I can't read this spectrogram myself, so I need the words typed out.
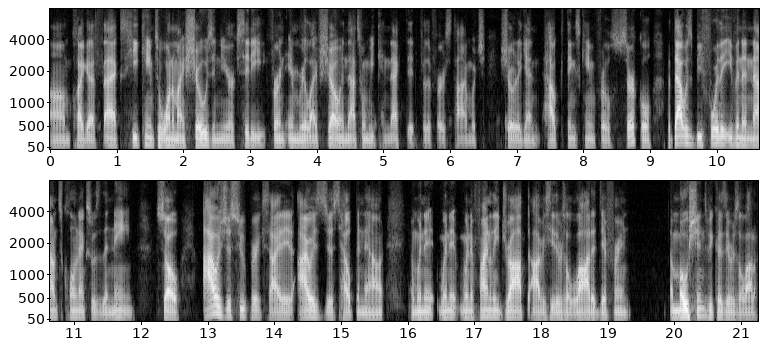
um, Clegg FX, he came to one of my shows in New York City for an in real life show. And that's when we connected for the first time, which showed again how things came full circle. But that was before they even announced CloneX was the name. So I was just super excited. I was just helping out. And when it when it when it finally dropped, obviously there was a lot of different emotions because there was a lot of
